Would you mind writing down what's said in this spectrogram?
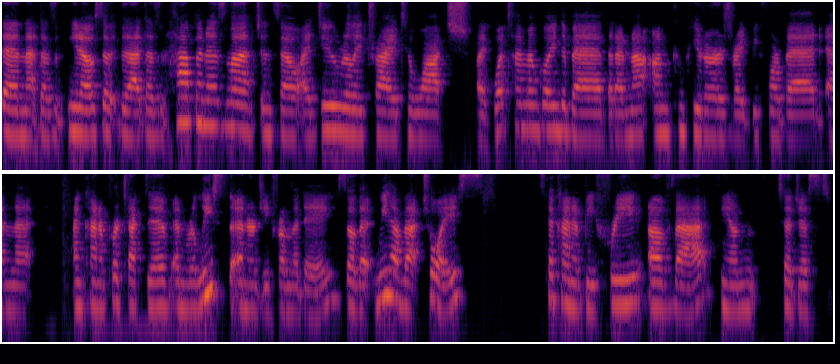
then that doesn't, you know, so that doesn't happen as much. And so I do really try to watch like what time I'm going to bed, that I'm not on computers right before bed, and that I'm kind of protective and release the energy from the day so that we have that choice to kind of be free of that, you know, to just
